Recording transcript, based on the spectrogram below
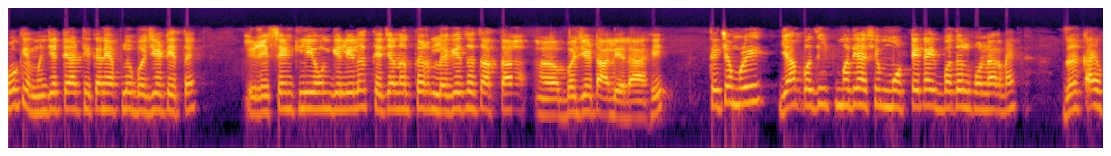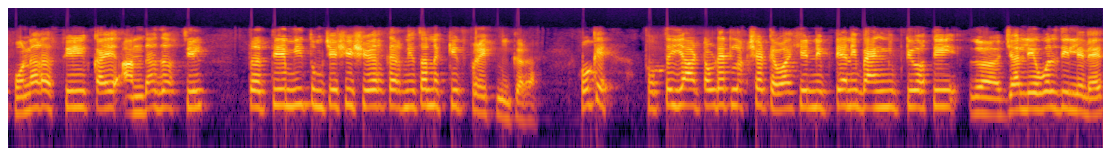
ओके म्हणजे त्या ठिकाणी आपलं बजेट येत आहे रिसेंटली येऊन गेलेलं त्याच्यानंतर लगेचच आता बजेट आलेलं आहे. त्याच्यामुळे या बजेटमध्ये असे मोठे काही बदल होणार नाही. जर काय होणार असतील काही अंदाज असतील तर ते मी तुमच्याशी शेअर करण्याचा नक्कीच प्रयत्न करा ओके फक्त या आठवड्यात लक्षात ठेवा हे निफ्टी आणि बँक निफ्टीवरती ज्या लेवल दिलेल्या आहेत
